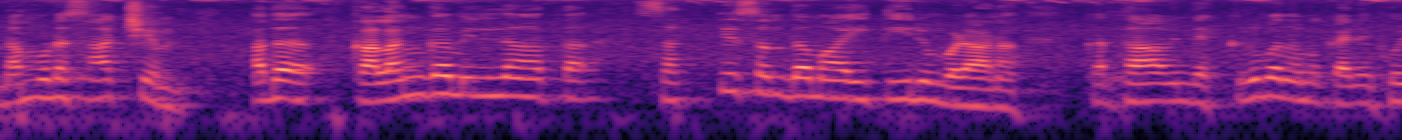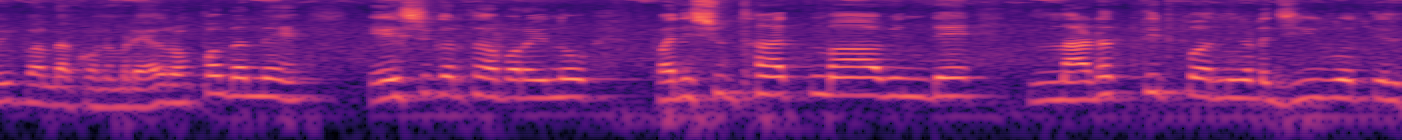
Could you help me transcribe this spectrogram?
നമ്മുടെ സാക്ഷ്യം അത് കളങ്കമില്ലാത്ത സത്യസന്ധമായി തീരുമ്പോഴാണ് കർത്താവിന്റെ കൃപ നമുക്ക് അനുഭവിക്കാൻ തക്കോണം ഇവിടെ അതോടൊപ്പം തന്നെ യേശു കർത്താവ് പറയുന്നു പരിശുദ്ധാത്മാവിന്റെ നടത്തിപ്പ് നിങ്ങളുടെ ജീവിതത്തിൽ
